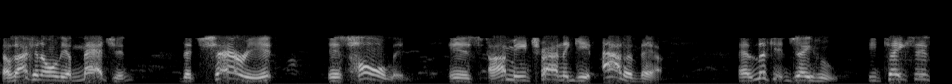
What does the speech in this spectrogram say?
Because I can only imagine the chariot is hauling, is, I mean, trying to get out of there. And look at Jehu. He takes his,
